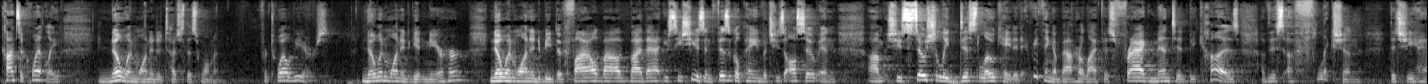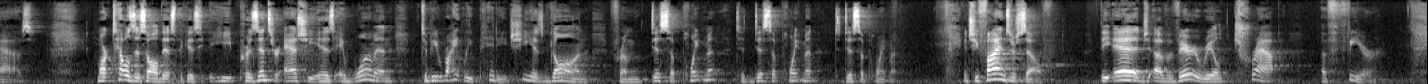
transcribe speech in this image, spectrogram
Consequently, no one wanted to touch this woman for 12 years. No one wanted to get near her. No one wanted to be defiled by, by that. You see, she is in physical pain, but she's also in, um, she's socially dislocated. Everything about her life is fragmented because of this affliction that she has. Mark tells us all this because he presents her as she is, a woman to be rightly pitied. She has gone from disappointment to disappointment to disappointment. And she finds herself the edge of a very real trap of fear.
